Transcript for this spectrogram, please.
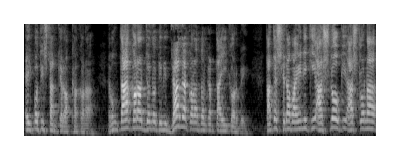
এই প্রতিষ্ঠানকে রক্ষা করা এবং তা করার জন্য তিনি যা যা করার দরকার তাই করবে। তাতে সেনাবাহিনী কি আসলো কি আসলো না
